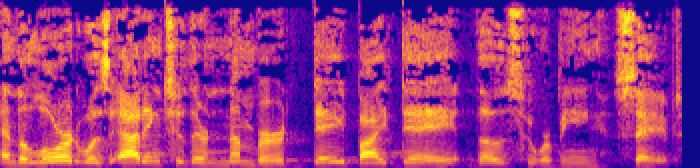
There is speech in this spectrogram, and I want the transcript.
and the Lord was adding to their number day by day those who were being saved.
